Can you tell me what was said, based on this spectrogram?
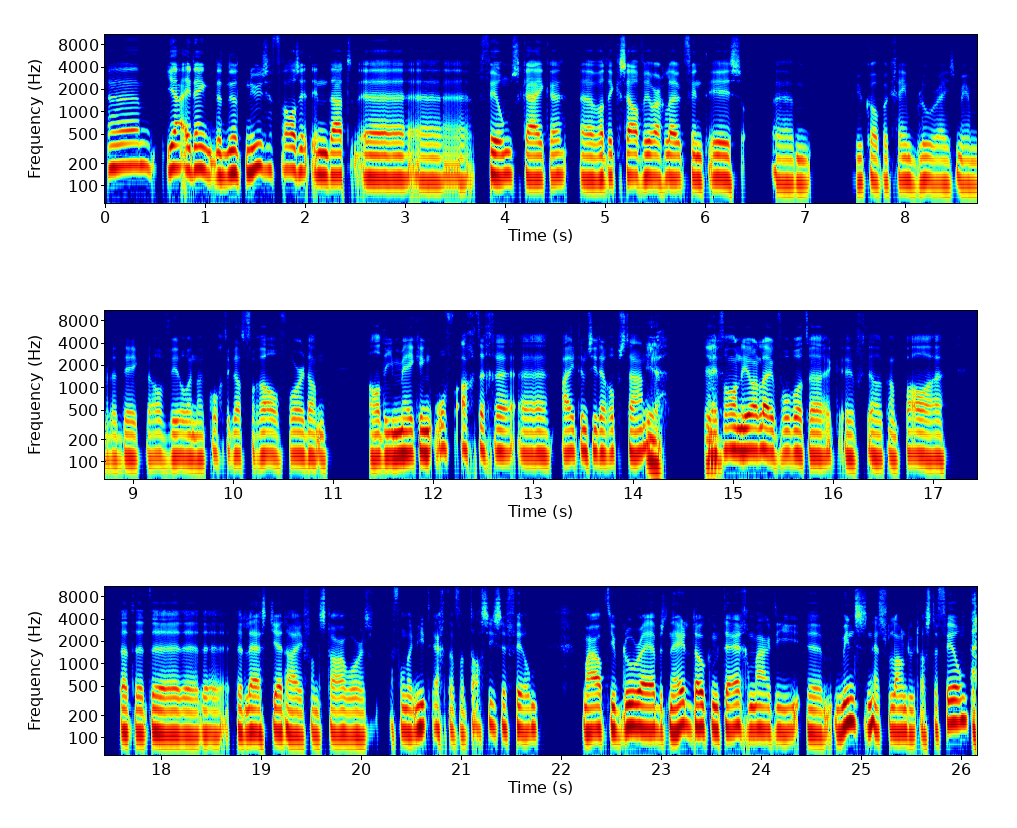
Ehm, ja, ik denk dat het nu vooral zit inderdaad eh, eh, films kijken. Eh, wat ik zelf heel erg leuk vind is, ehm, nu koop ik geen Blu-rays meer, maar dat deed ik wel veel. En dan kocht ik dat vooral voor dan al die making-of-achtige eh, items die daarop staan. Ja. Ja. vooral heel erg leuk. Bijvoorbeeld, eh, ik eh, vertel ook aan Paul eh, dat de, de, de, de, The Last Jedi van Star Wars vond ik niet echt een fantastische film. Maar op die Blu-ray hebben ze een hele documentaire gemaakt die eh, minstens net zo lang duurt als de film.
